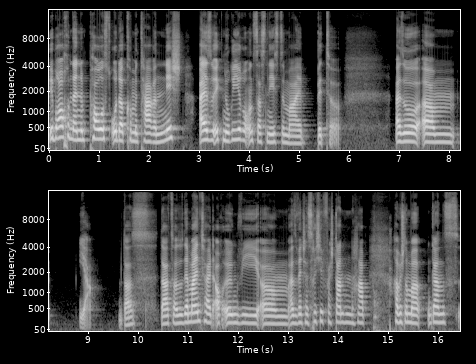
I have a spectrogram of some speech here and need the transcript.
Wir brauchen deinen Post oder Kommentare nicht, also ignoriere uns das nächste Mal bitte. Also, ähm, ja, das dazu. Also der meint halt auch irgendwie, ähm, also wenn ich das richtig verstanden habe, habe ich nochmal ganz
